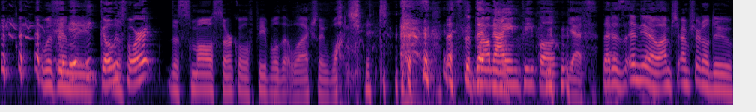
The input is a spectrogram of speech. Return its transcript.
Within It- the it goes the- for it. The small circle of people that will actually watch it. that's, that's the The nine people. Yes, that yes, is, and you know, I'm I'm sure it'll do,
